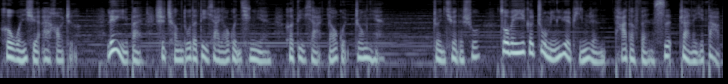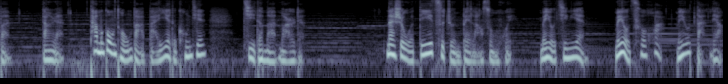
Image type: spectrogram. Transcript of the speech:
和文学爱好者，另一半是成都的地下摇滚青年和地下摇滚中年。准确地说，作为一个著名乐评人，他的粉丝占了一大半。当然，他们共同把白夜的空间挤得满满的。那是我第一次准备朗诵会，没有经验，没有策划，没有胆量。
